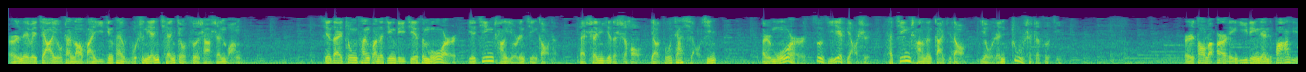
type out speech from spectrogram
而那位加油站老板已经在五十年前就自杀身亡。现在中餐馆的经理杰森摩尔也经常有人警告他，在深夜的时候要多加小心。而摩尔自己也表示，他经常能感觉到有人注视着自己。而到了二零一零年的八月，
